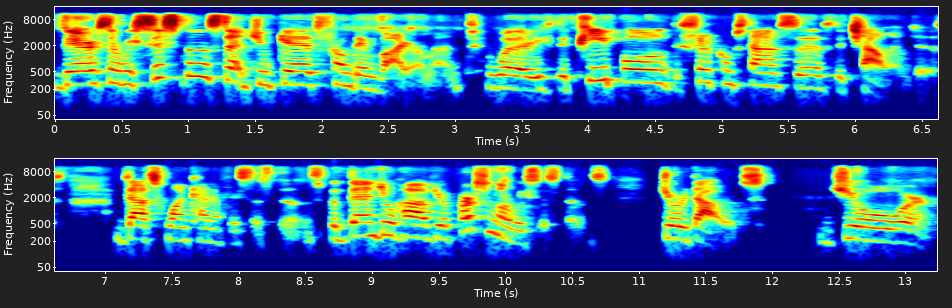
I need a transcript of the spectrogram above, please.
there's a resistance that you get from the environment whether it's the people the circumstances the challenges that's one kind of resistance but then you have your personal resistance your doubts your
